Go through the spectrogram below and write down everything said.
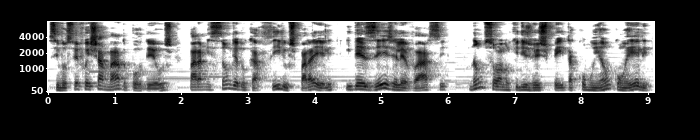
Se você foi chamado por Deus para a missão de educar filhos para Ele e deseja elevar-se, não só no que diz respeito à comunhão com Ele,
